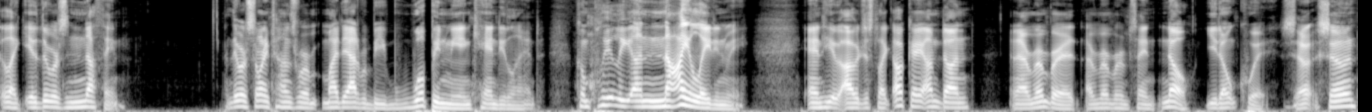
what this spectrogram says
like if there was nothing. There were so many times where my dad would be whooping me in Candyland, completely annihilating me and he I was just like, okay, I'm done. And I remember it. I remember him saying, "No, you don't quit, son.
